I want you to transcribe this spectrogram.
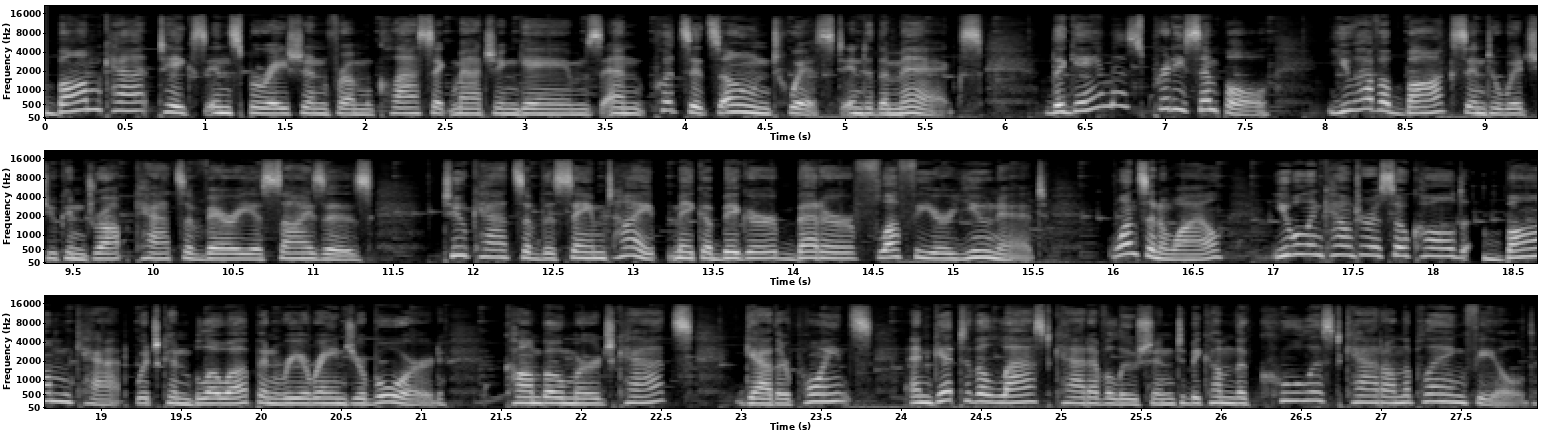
Bomb Cat takes inspiration from classic matching games and puts its own twist into the mix. The game is pretty simple. You have a box into which you can drop cats of various sizes. Two cats of the same type make a bigger, better, fluffier unit. Once in a while, you will encounter a so-called bomb cat which can blow up and rearrange your board. Combo merge cats, gather points, and get to the last cat evolution to become the coolest cat on the playing field.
